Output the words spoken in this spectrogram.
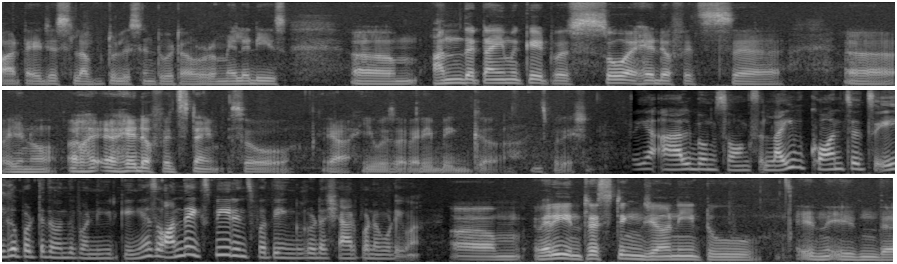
பாட்டு I just love to listen to it அவரோட மெலடிஸ் அந்த டைமுக்கு it was so ahead of its you know ahead of its time so yeah he was a very big inspiration நிறைய ஆல்பம் சாங்ஸ் லைவ் கான்சர்ட்ஸ் ஏகப்பட்டது வந்து பண்ணியிருக்கீங்க. ஸோ அந்த எக்ஸ்பீரியன்ஸ் பற்றி எங்களோட ஷேர் பண்ண முடியுமா? Very interesting journey to in the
